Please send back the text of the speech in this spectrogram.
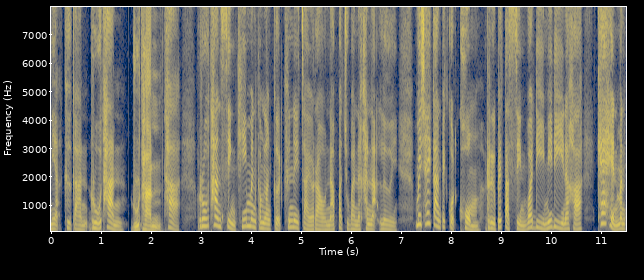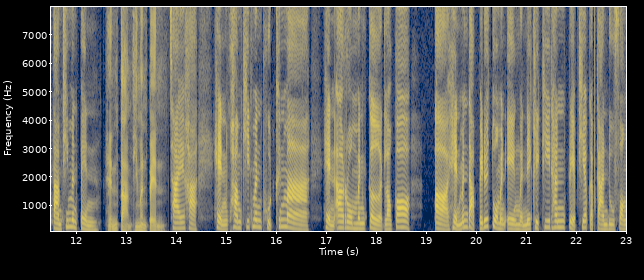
เนี่ยคือการรู้ทัน รู้ทัน ค่ะ รู้ทันสิ่งที่มันกำลังเกิดขึ้นในใจเราณปัจจุบันขณะเลย ไม่ใช่การไปกดข่มหรือไปตัดสินว่าดีไม่ดีนะคะ แค่เห็นมันตามที่มันเป็น เห็นตามที่มันเป็น ใช่ค่ะ เห็นความคิดมันผุดขึ้นมา เห็นอารมณ์มันเกิดแล้วก็เอ่อเห็นมันดับไปด้วยตัวมันเองเหมือนในคลิปที่ท่านเปรียบเทียบกับการดูฟอง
